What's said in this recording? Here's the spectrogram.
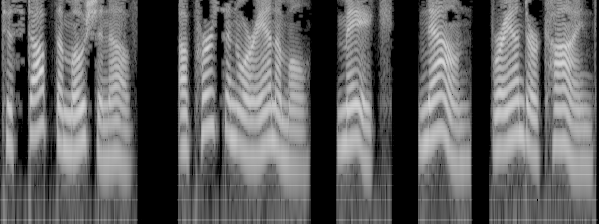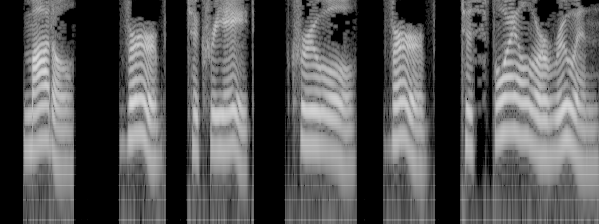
To stop the motion of. A person or animal. Make. Noun. Brand or kind. Model. Verb. To create. Cruel. Verb to spoil or ruin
